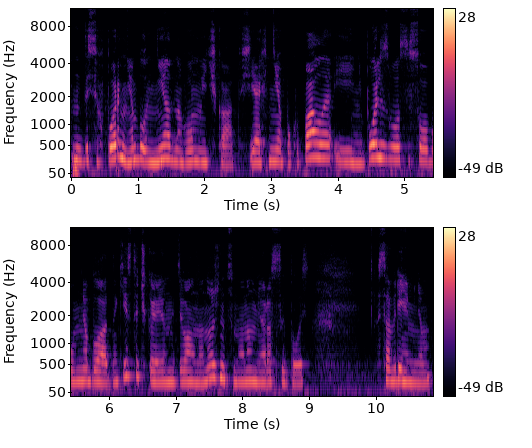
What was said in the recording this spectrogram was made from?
до сих пор не было ни одного маячка. То есть я их не покупала и не пользовалась особо. У меня была одна кисточка, я ее надевала на ножницы, но она у меня рассыпалась со временем.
